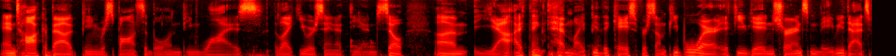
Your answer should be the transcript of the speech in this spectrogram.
and talk about being responsible and being wise like you were saying at the end so um, yeah i think that might be the case for some people where if you get insurance maybe that's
